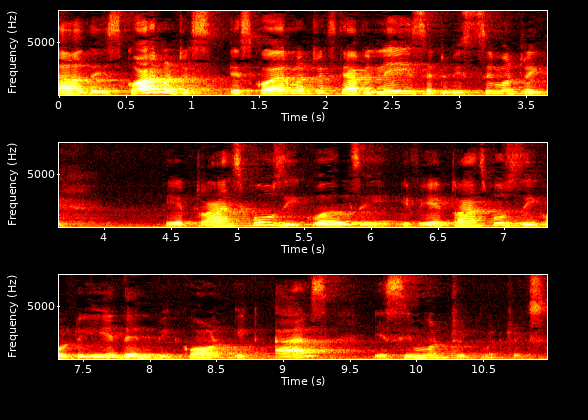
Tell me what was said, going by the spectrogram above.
uh, the square matrix, a square matrix capital A is said to be symmetric. A transpose equals A. If A transpose is equal to A, then we call it as a symmetric matrix.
